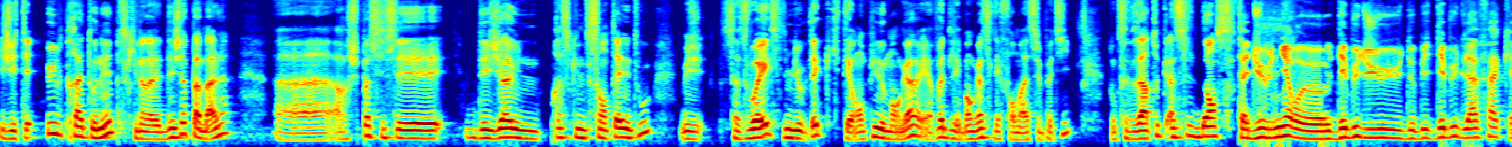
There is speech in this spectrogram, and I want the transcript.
j'étais ultra étonné parce qu'il en avait déjà pas mal. Euh, alors je sais pas si c'est déjà une presque une centaine et tout, mais ça se voyait que c'était une bibliothèque qui était remplie de mangas et en fait les mangas c'est des formats assez petits, donc ça faisait un truc assez dense. T'as dû venir au début du de- début de la fac,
